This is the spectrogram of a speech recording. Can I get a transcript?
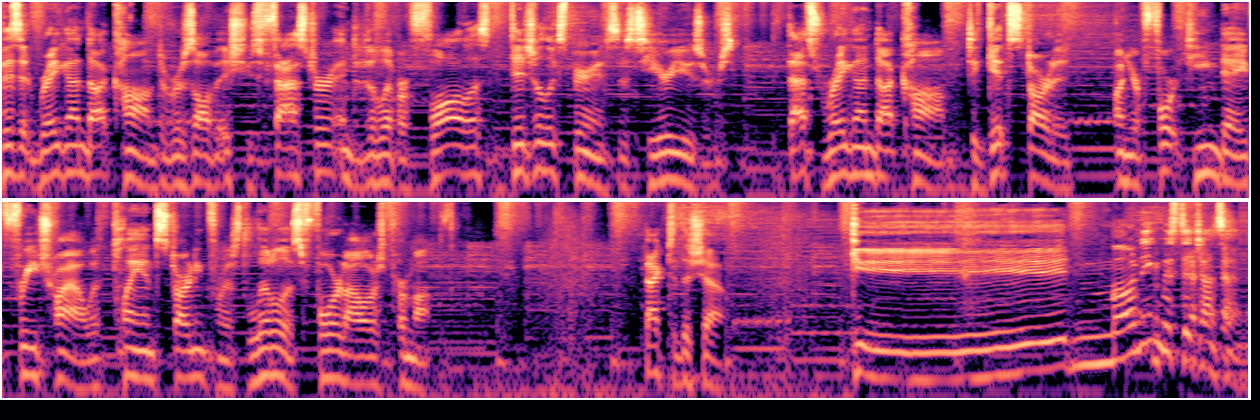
Visit raygun.com to resolve issues faster and to deliver flawless digital experiences to your users. That's raygun.com to get started on your 14 day free trial with plans starting from as little as $4 per month. Back to the show. Good morning, Mr. Johnson.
